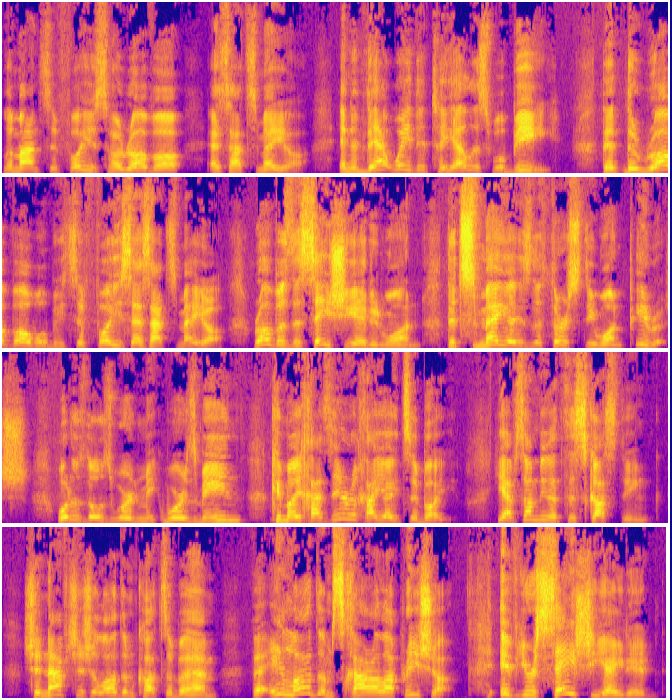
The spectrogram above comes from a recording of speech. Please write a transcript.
leman harava es hatzmeya. And in that way the tayalis will be that the Rava will be Sephois as Hatzmeya. Rava is the satiated one. The Tzmeya is the thirsty one. Pirush. What does those word words mean? You have something that's disgusting. If you're satiated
